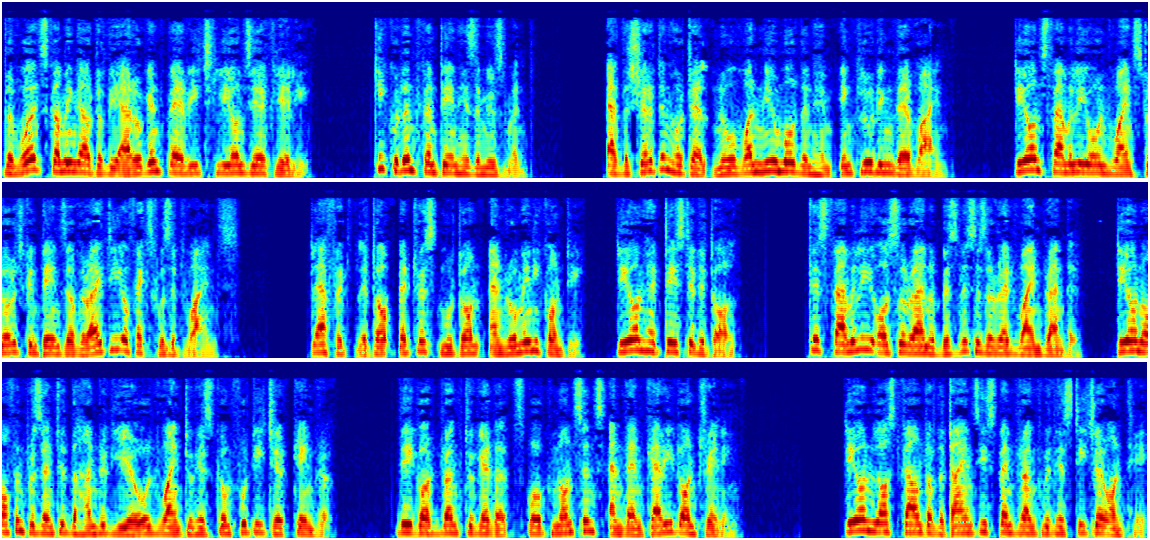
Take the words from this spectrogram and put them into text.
The words coming out of the arrogant pair reached Leon's ear clearly. He couldn't contain his amusement. At the Sheraton Hotel, no one knew more than him, including their wine. Leon's family-owned wine storage contains a variety of exquisite wines. Lafite, Letop, Petrus, Mouton, and Romanée Conti. Leon had tasted it all. His family also ran a business as a red wine branded. Leon often presented the hundred-year-old wine to his kung fu teacher, Kendra. They got drunk together, spoke nonsense and then carried on training. Leon lost count of the times he spent drunk with his teacher on the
